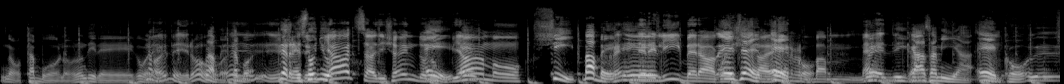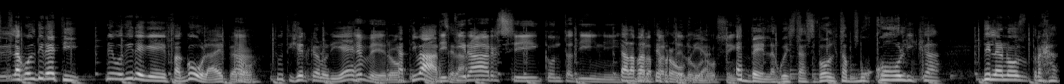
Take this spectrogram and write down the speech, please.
No, sta buono, non dire come No, è vero. Vabbè, sta eh, buono. sceso resto in ognuno- piazza dicendo Eh, dobbiamo Sì, vabbè. rendere eh, libera eh, questa certo, erba ecco, medica. eh, di casa mia. Ecco, eh, la Coldiretti devo dire che fa gola, eh, però. Ah. Tutti cercano di, eh, È vero, di tirarsi i contadini dalla parte, propria. loro, sì. È bella questa svolta bucolica della nostra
